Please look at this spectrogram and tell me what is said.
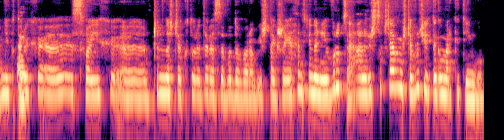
w niektórych tak. swoich czynnościach, które teraz zawodowo robisz, także ja chętnie do niej wrócę, ale wiesz co, chciałabym jeszcze wrócić do tego marketingu.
